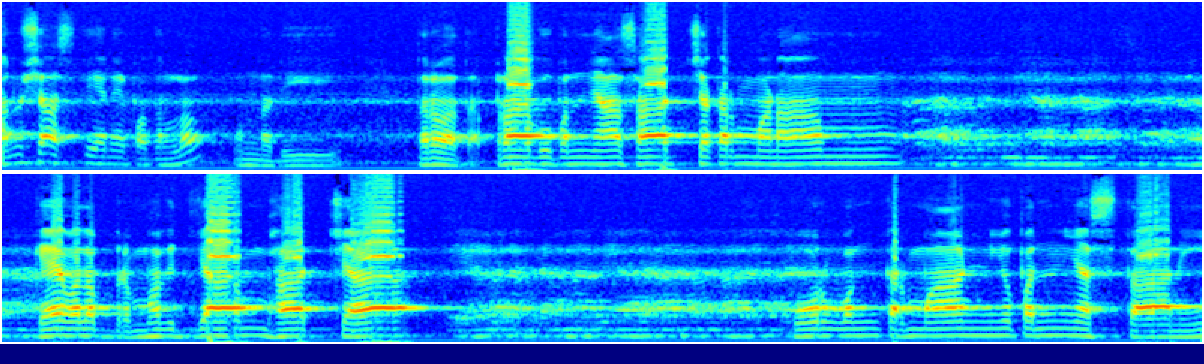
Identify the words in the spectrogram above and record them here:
అనుశాస్తి అనే పదంలో ఉన్నది. తర్వాత ప్రాగుపన్యాసాచ కర్మణం కేవల బ్రహ్మ విద్యారంభాచ పూర్వం కర్మాణ్యుపన్యస్తాని.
